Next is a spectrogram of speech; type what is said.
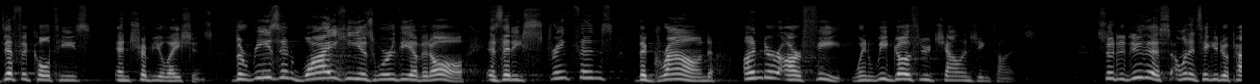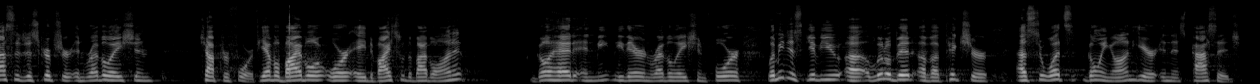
difficulties, and tribulations. The reason why he is worthy of it all is that he strengthens the ground under our feet when we go through challenging times. So, to do this, I want to take you to a passage of scripture in Revelation chapter 4. If you have a Bible or a device with the Bible on it, Go ahead and meet me there in Revelation 4. Let me just give you a little bit of a picture as to what's going on here in this passage.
